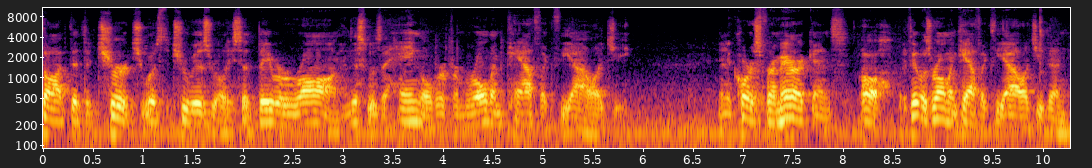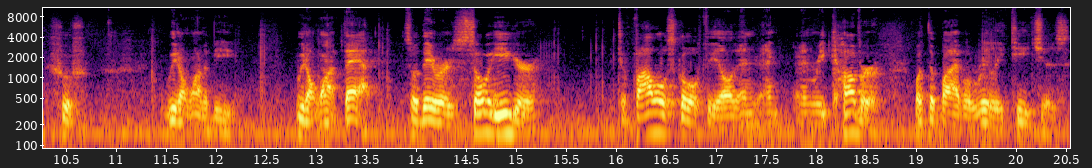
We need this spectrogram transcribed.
thought that the church was the true Israel. He said they were wrong, and this was a hangover from Roman Catholic theology. And of course, for Americans, oh, if it was Roman Catholic theology, then whew, we don't want to be, we don't want that. So they were so eager to follow Scofield and, and, and recover what the Bible really teaches,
